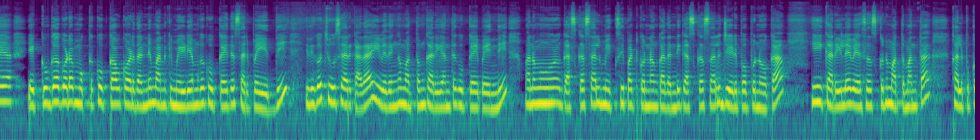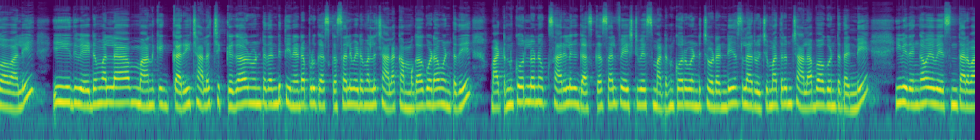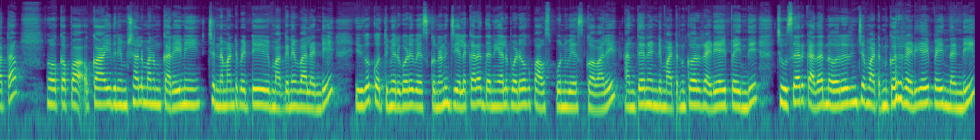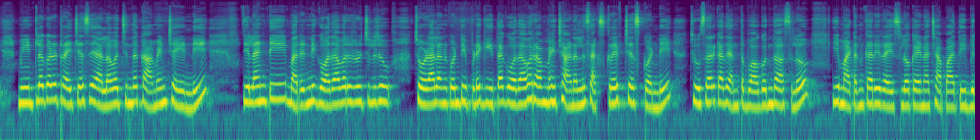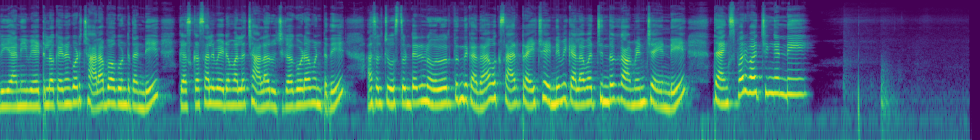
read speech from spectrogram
ఎక్కువగా కూడా ముక్క కుక్ అవ్వకూడదండి. మనకి మీడియంగా కుక్ అయితే సరిపోయిద్ది. ఇదిగో చూసారు కదా ఈ విధంగా మొత్తం కర్రీ అంతా కుక్ అయిపోయింది. మనము గసగసాలు మిక్సీ పట్టుకున్నాం కదండి. గసగసాలు జీడిపప్పు నూక ఈ కర్రీలో వేసేసుకుని మొత్తం అంతా కలుపుకోవాలి ఇది వేయడం వల్ల మనకి కర్రీ చాలా చిక్కగా ఉంటుందండి. తినేటప్పుడు గసగసాలు వేయడం వల్ల చాలా కమ్మగా కూడా ఉంటుంది. మటన్ కూరలోనే ఒకసారి ఇలాగ గసగసాలు పేస్ట్ వేసి మటన్ కూర వండి చూడండి. అసలు ఆ రుచి మాత్రం చాలా బాగుంటుందండి. ఈ విధంగా వేసిన తర్వాత ఒక ఒక ఐదు నిమిషాలు మనం కర్రీని చిన్న మంట పెట్టి మగ్గనివ్వాలండి. ఇదిగో కొత్తిమీర కూడా వేసుకున్నాను. జీలకర్ర ధనియాల పొడి ఒక పావు స్పూన్ వేసుకోవాలి. చేసుకోవాలి. అంతేనండి మటన్ కూర రెడీ అయిపోయింది. చూశారు కదా నోరూరించే మటన్ కూర రెడీ అయిపోయిందండి. మీ ఇంట్లో కూడా ట్రై చేసి ఎలా వచ్చిందో కామెంట్ చేయండి. ఇలాంటి మరిన్ని గోదావరి రుచులు చూ- చూడాలనుకుంటే ఇప్పుడే గీతా గోదావరి అమ్మాయి ఛానల్ని సబ్స్క్రైబ్ చేసుకోండి. చూసారు కదా ఎంత బాగుందో అసలు. ఈ మటన్ కర్రీ రైస్లోకైనా చపాతీ బిర్యానీ వేటిలోకైనా కూడా చాలా బాగుంటుందండి. గసగసాలు వేయడం వల్ల చాలా రుచిగా కూడా ఉంటుంది. అసలు చూస్తుంటేనే నోరూరుతుంది కదా. ఒకసారి ట్రై చేయండి. మీకు ఎలా వచ్చిందో కామెంట్ చేయండి. థ్యాంక్స్ ఫర్ వాచింగ్ అండి.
